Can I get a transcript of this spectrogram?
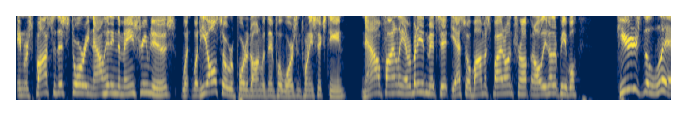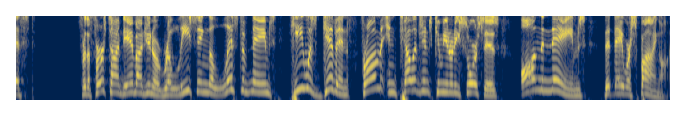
in response to this story now hitting the mainstream news, what, what he also reported on with InfoWars in 2016. Now, finally, everybody admits it. Yes, Obama spied on Trump and all these other people. Here's the list for the first time, Dan Bongino releasing the list of names he was given from intelligence community sources on the names that they were spying on.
